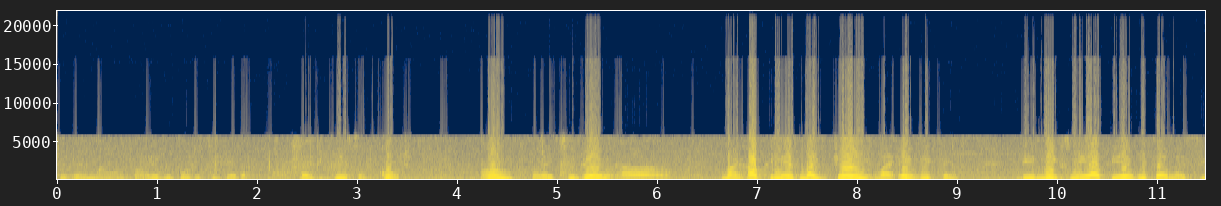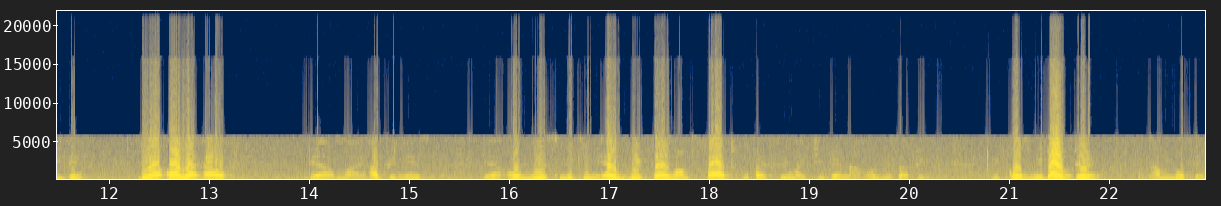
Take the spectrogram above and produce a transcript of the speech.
children, my husband, everybody together by the grace of God. Hmm, my children, uh, my happiness, my joy, my everything. They makes me happy every time I see them. They are all I have. They are my happiness. They are always making every time I'm sad. If I see my children, I'm always happy because without them, I'm nothing.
